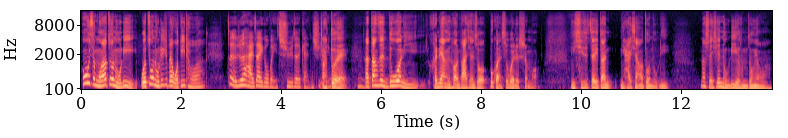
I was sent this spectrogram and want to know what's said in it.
为什么我要做努力？我做努力就表示我低头啊？这个就是还在一个委屈的感觉啊。对，嗯、那当时如果你衡量以后，你发现说，不管是为了什么，你其实这一段你还想要做努力，那谁先努力有什么重要吗？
